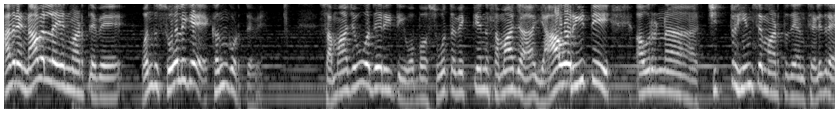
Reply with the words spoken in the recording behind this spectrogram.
ಆದರೆ ನಾವೆಲ್ಲ ಏನು ಮಾಡ್ತೇವೆ? ಒಂದು ಸೋಲಿಗೆ ಕಂಗೊಡ್ತೇವೆ. ಸಮಾಜವೂ ಅದೇ ರೀತಿ, ಒಬ್ಬ ಸೋತ ವ್ಯಕ್ತಿಯನ್ನು ಸಮಾಜ ಯಾವ ರೀತಿ ಅವರನ್ನು ಚಿತ್ರಹಿಂಸೆ ಮಾಡ್ತದೆ ಅಂತ ಹೇಳಿದರೆ,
